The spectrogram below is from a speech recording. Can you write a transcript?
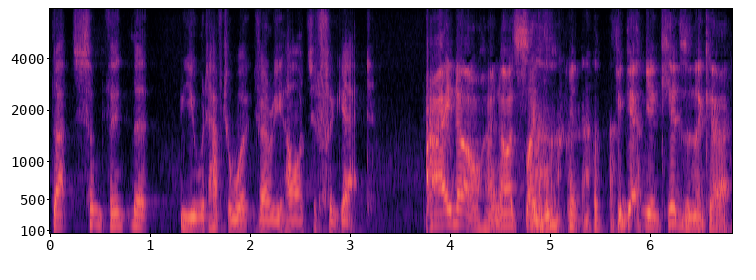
that's something that you would have to work very hard to forget. I know, I know. It's like forgetting your kids in the car.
